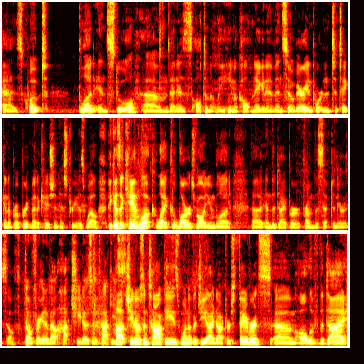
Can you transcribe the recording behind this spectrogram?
as quote blood and stool um, that is ultimately Hemoccult negative, and so very important to take an appropriate medication history as well because it can look like large volume blood uh, in the diaper from the cefdinir itself. Don't forget about hot Cheetos and Takis. Hot Cheetos and Takis, one of a GI doctor's favorites. Um, all of the dye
